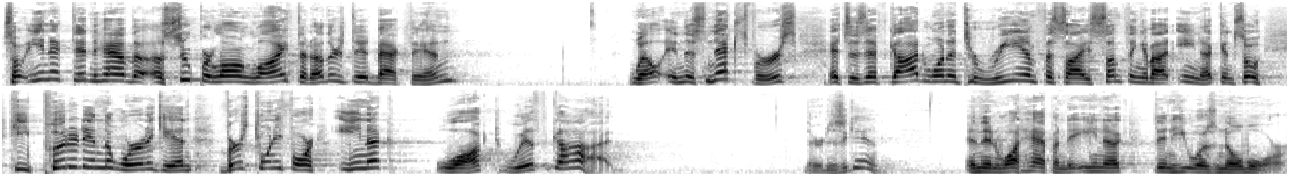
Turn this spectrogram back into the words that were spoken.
so Enoch didn't have a, a super long life that others did back then. Well, in this next verse, it's as if God wanted to re emphasize something about Enoch, and so he put it in the word again. Verse 24 Enoch walked with God. There it is again. And then what happened to Enoch? Then he was no more.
